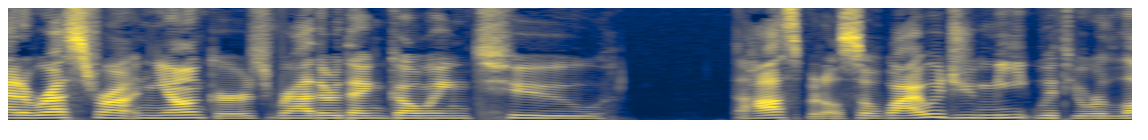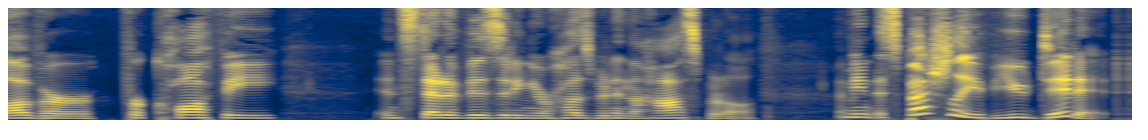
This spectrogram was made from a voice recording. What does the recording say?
at a restaurant in Yonkers rather than going to the hospital. So why would you meet with your lover for coffee instead of visiting your husband in the hospital? I mean, especially if you did it.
